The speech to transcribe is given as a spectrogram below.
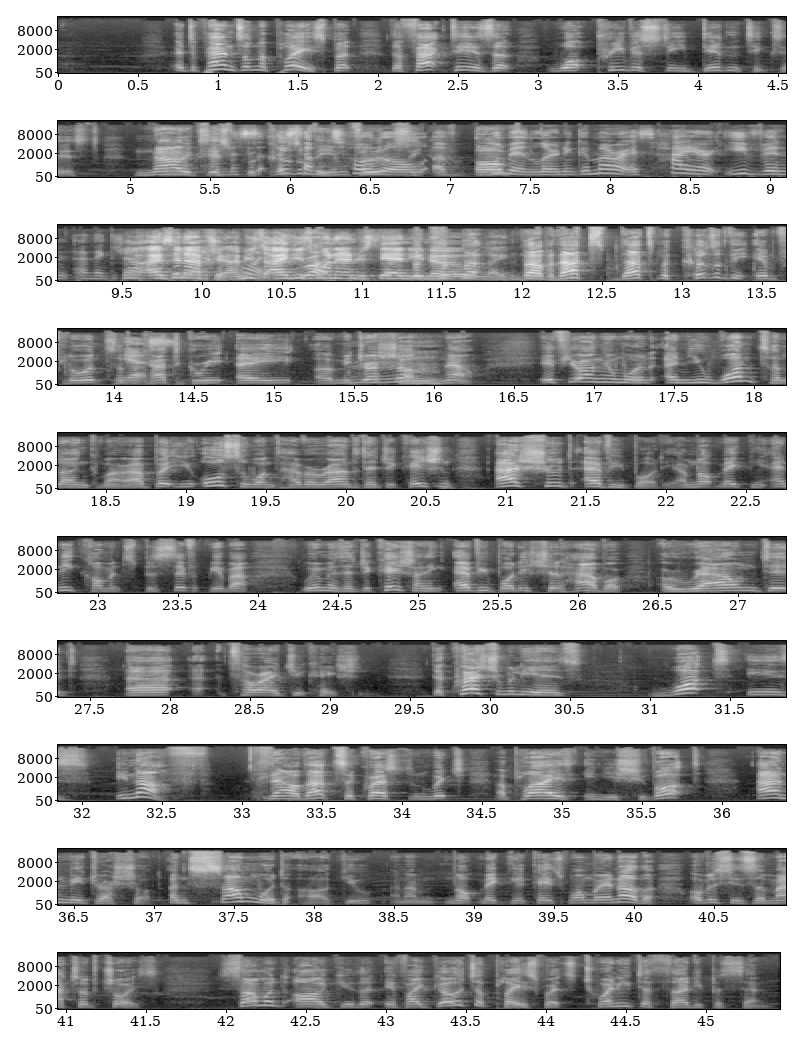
it depends on the place, but the fact is that what previously didn't exist now exists the, because the of the sum influence total of, women learning Gemara is higher, even I think. No, as an you made a option. I'm just. I just Right. want to understand, you know, but, like. but, but that's that's because of the influence of Yes. category A uh, midrashot. Mm-hmm. Now, if you're a young woman and you want to learn Gemara, but you also want to have a rounded education, as should everybody. I'm not making any comments specifically about women's education. I think everybody should have a, a rounded uh, Torah education. The question really is, what is enough? Now, that's a question which applies in yeshivot and midrashot. And some would argue, and I'm not making a case one way or another, obviously it's a matter of choice. Some would argue that if I go to a place where it's 20 to 30%,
